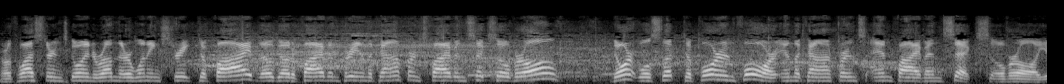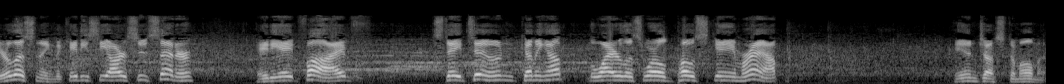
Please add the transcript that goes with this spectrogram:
Northwestern's going to run their winning streak to five. They'll go to five and three in the conference, five and six overall. Dordt will slip to four and four in the conference and five and six overall. You're listening to KDCR Sioux Center, 88.5. Stay tuned. Coming up, the Wireless World post game wrap in just a moment.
